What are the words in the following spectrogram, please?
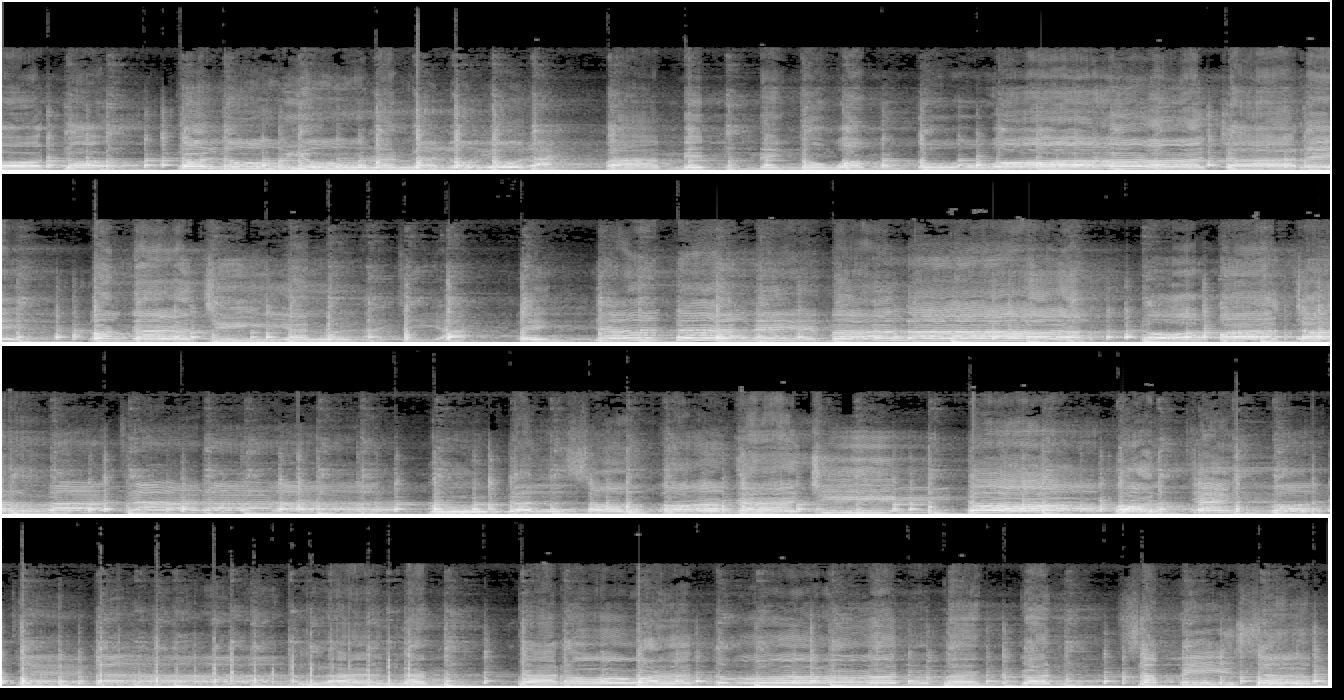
padha keluyuran keluyuran pamit ning wong tuwa jare pengajian pengajian. सपे सब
